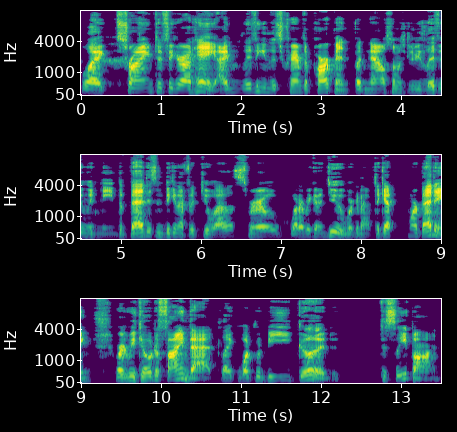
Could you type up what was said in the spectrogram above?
Like trying to figure out, hey, I'm living in this cramped apartment, but now someone's going to be living with me. The bed isn't big enough for the two of us. Well, what are we going to do? We're going to have to get more bedding. Where do we go to find that? Like, what would be good to sleep on?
